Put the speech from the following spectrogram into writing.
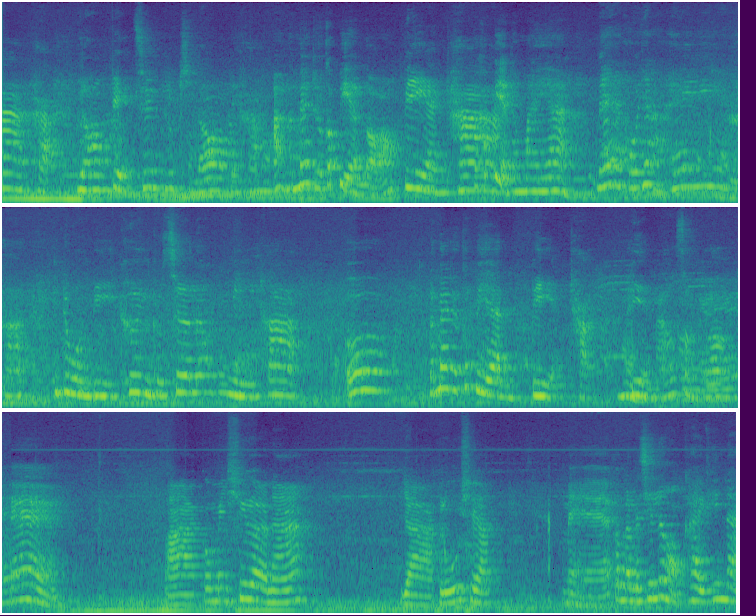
มากๆค่ะ ยอมเปลี่ยนชื่อลูกกี่รอบเลยค่ะ อ้าวแล้วแม่เธอก็เปลี่ยนเหรอเปลี่ยนค่ะ แล้วเขาเปลี่ยนทำไมอะ แม่เขาอยากให้นะคะให้ดวงดีขึ้นเขาเชื่อเรื่องพวกนี้ค่ะ เออ แล้วแม่เธอก็เปลี่ยน เปลี่ยนค่ะ เปลี่ยนมาทั้งสองรอบแม่ตาก็ไม่เชื่อนะ อยากรู้เชียวแหมก็มันไม่ใช่เรื่องของใครที่ไหน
